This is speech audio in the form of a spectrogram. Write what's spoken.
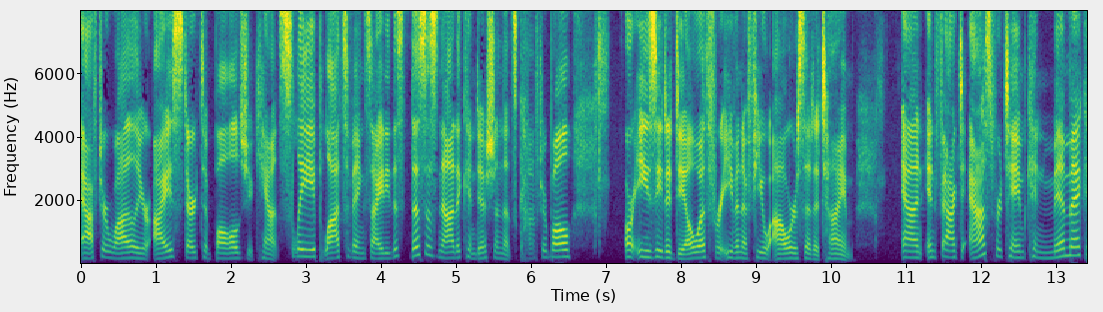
after a while your eyes start to bulge you can't sleep lots of anxiety. This this is not a condition that's comfortable or easy to deal with for even a few hours at a time. And in fact aspartame can mimic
